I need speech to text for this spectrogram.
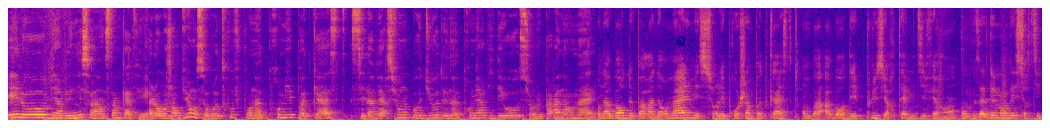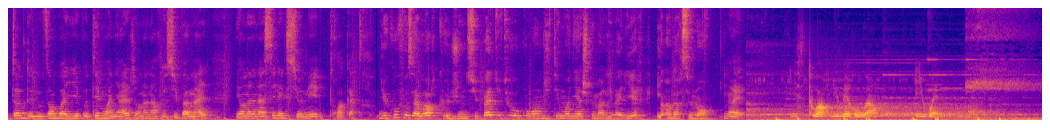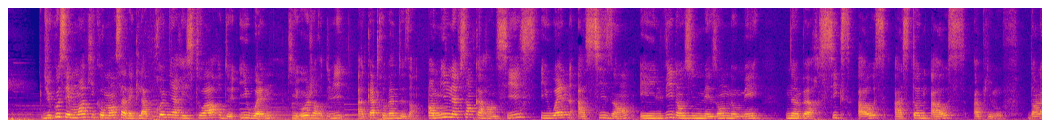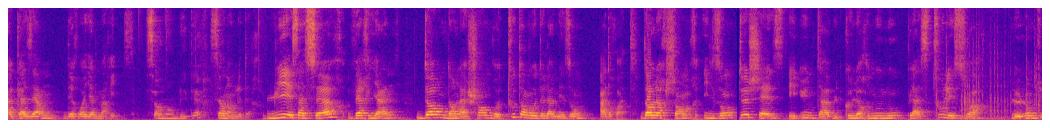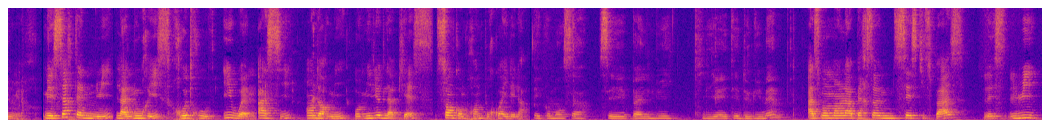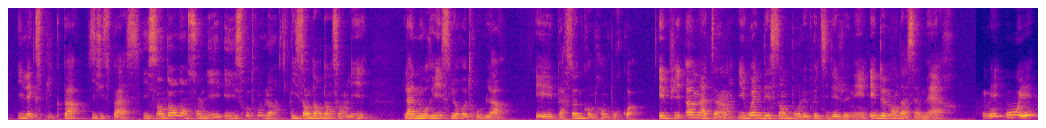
Hello, bienvenue sur Instant Café. Alors aujourd'hui on se retrouve pour notre premier podcast. C'est la version audio de notre première vidéo sur le paranormal. On aborde le paranormal, mais sur les prochains podcasts, on va aborder plusieurs thèmes différents. On vous a demandé sur TikTok de nous envoyer vos témoignages, on en a reçu pas mal et on en a sélectionné 3-4. Du coup, faut savoir que je ne suis pas du tout au courant du témoignage que Marie va lire et inversement. Ouais. Histoire numéro 1, Iwen. Du coup, c'est moi qui commence avec la première histoire de Iwen, qui aujourd'hui a 82 ans. En 1946, Iwen a 6 ans et il vit dans une maison nommée Number 6 House à Stone House à Plymouth, dans la caserne des Royal Marines. C'est en Angleterre? C'est en Angleterre. Lui et sa sœur, Veriane, dorment dans la chambre tout en haut de la maison, à droite. Dans leur chambre, ils ont deux chaises et une table que leur nounou place tous les soirs le long du mur. Mais certaines nuits, la nourrice retrouve Iwen assis, endormi, au milieu de la pièce, sans comprendre pourquoi il est là. Et comment ça? C'est pas lui qui y a été de lui-même? À ce moment-là, personne ne sait ce qui se passe. Les- Lui, il n'explique pas ce qui se passe. Il s'endort dans son lit et il se retrouve là. Il s'endort dans son lit, la nourrice le retrouve là, et personne comprend pourquoi. Et puis un matin, Iwen descend pour le petit déjeuner et demande à sa mère Mais où est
